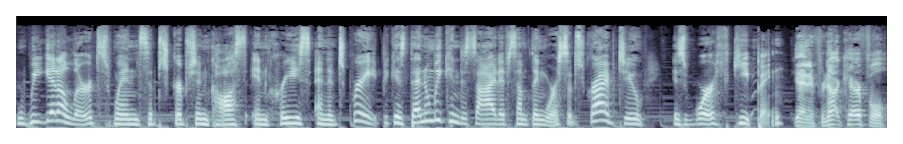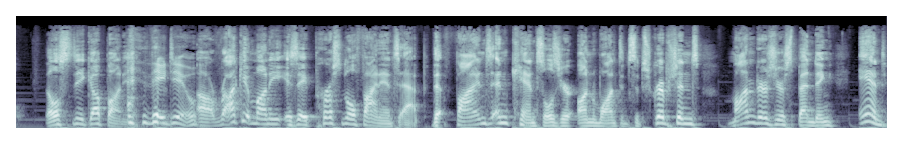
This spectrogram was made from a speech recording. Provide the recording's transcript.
We get alerts when subscription costs increase, and it's great because then we can decide if something we're subscribed to is worth keeping. Yeah, and if you're not careful, they'll sneak up on you. They do. Uh, Rocket Money is a personal finance app that finds and cancels your unwanted subscriptions, monitors your spending, and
